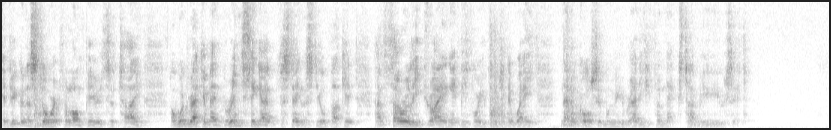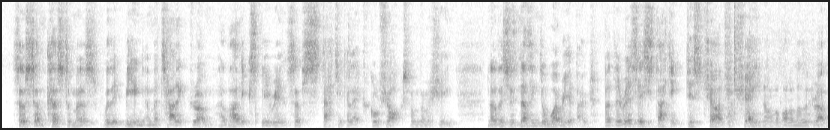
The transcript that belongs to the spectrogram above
if you're going to store it for long periods of time, I would recommend rinsing out the stainless steel bucket and thoroughly drying it before you put it away. And then of course it will be ready for next time you use it. So some customers, with it being a metallic drum, have had experience of static electrical shocks from the machine. Now this is nothing to worry about, but there is a static discharge chain on the bottom of the drum.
